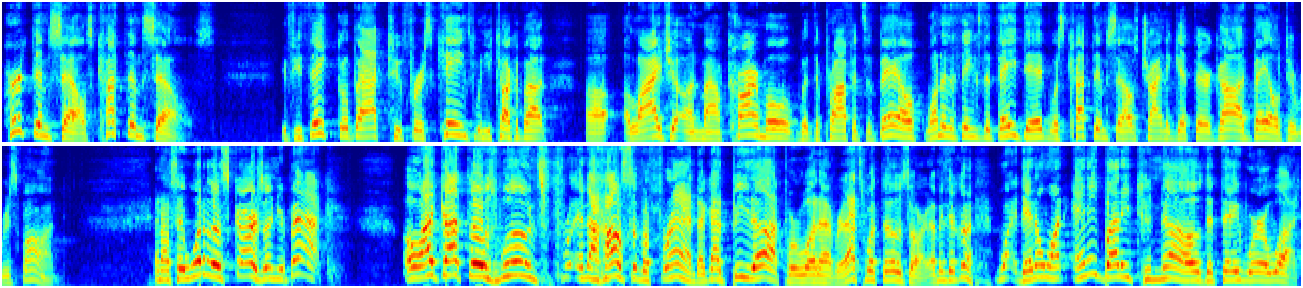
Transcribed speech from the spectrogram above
hurt themselves, cut themselves. If you think, go back to First Kings when you talk about uh, Elijah on Mount Carmel with the prophets of Baal, one of the things that they did was cut themselves trying to get their God, Baal, to respond. And I'll say, What are those scars on your back? Oh, I got those wounds in the house of a friend. I got beat up or whatever. That's what those are. I mean, they're going to, they don't want anybody to know that they were what?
